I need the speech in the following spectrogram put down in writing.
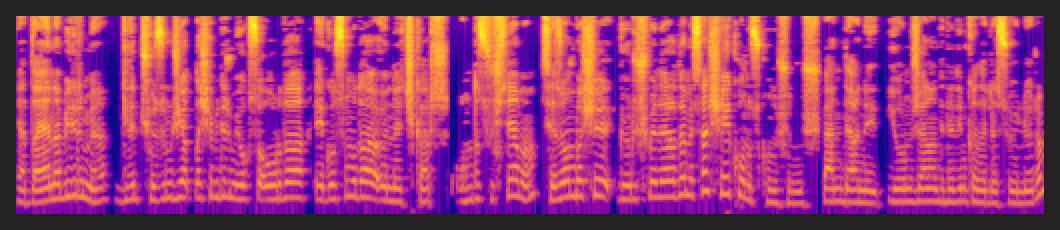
Ya dayanabilir mi? Gidip çözümcü yaklaşabilir mi? Yoksa orada egosu mu da öne çıkar? Onu da suçlayamam. Sezon başı görüşmelerde mesela şey konusu konuşulmuş. Ben de hani yorumculardan dinlediğim kadarıyla söylüyorum.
